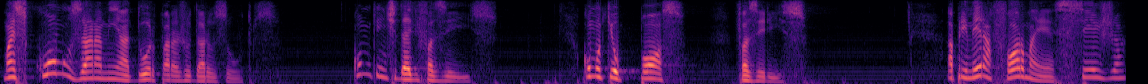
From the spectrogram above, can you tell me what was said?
Mas como usar a minha dor para ajudar os outros? Como que a gente deve fazer isso? Como que eu posso fazer isso? A primeira forma é seja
